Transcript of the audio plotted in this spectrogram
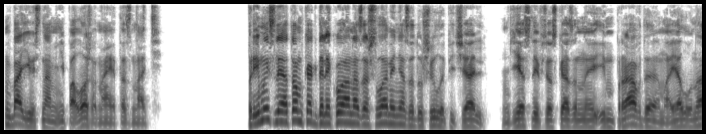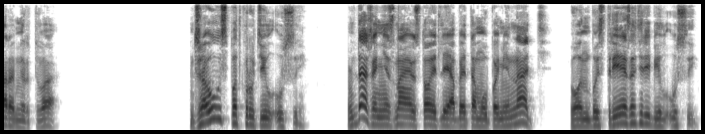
Боюсь, нам не положено это знать. При мысли о том, как далеко она зашла, меня задушила печаль. Если все сказанное им правда, моя Лунара мертва. Джаус подкрутил усы. «Даже не знаю, стоит ли об этом упоминать». Он быстрее затеребил усы.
